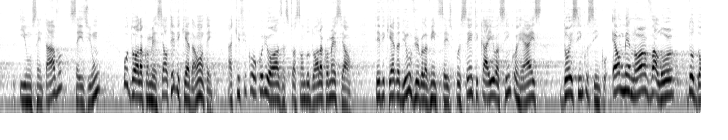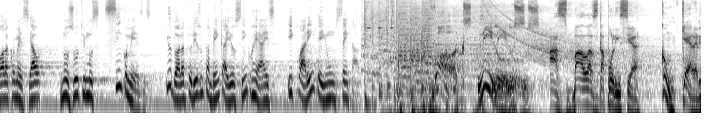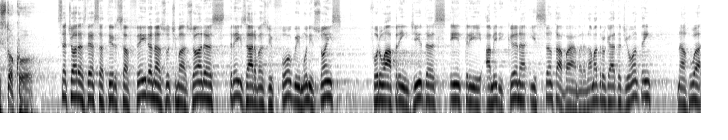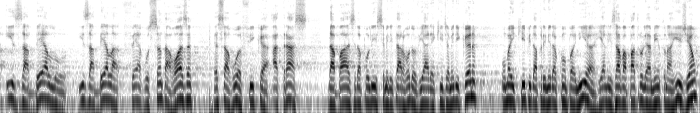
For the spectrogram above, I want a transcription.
6,1. O dólar comercial teve queda ontem. Aqui ficou curiosa a situação do dólar comercial. Teve queda de 1,26% e caiu a R$ 5,255. É o menor valor do dólar comercial nos últimos cinco meses. E o dólar turismo também caiu R$ 5,41. Fox News. As balas da polícia com Keller Estocou. Sete horas dessa terça-feira, nas últimas horas, três armas de fogo e munições foram apreendidas entre Americana e Santa Bárbara. Na madrugada de ontem, na rua Isabelo, Isabela Ferro Santa Rosa, essa rua fica atrás da base da Polícia Militar Rodoviária aqui de Americana. Uma equipe da primeira companhia realizava patrulhamento na região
